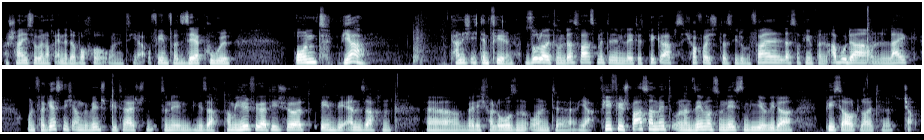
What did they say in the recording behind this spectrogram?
Wahrscheinlich sogar noch Ende der Woche. Und ja, auf jeden Fall sehr cool. Und ja, kann ich echt empfehlen. So Leute, und das war's mit den latest Pickups. Ich hoffe, euch hat das Video gefallen. Lasst auf jeden Fall ein Abo da und ein Like. Und vergesst nicht am Gewinnspiel teilzunehmen. Wie gesagt, Tommy Hilfiger T-Shirt, BMW M-Sachen äh, werde ich verlosen. Und äh, ja, viel, viel Spaß damit. Und dann sehen wir uns im nächsten Video wieder. Peace out, Leute. Ciao.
